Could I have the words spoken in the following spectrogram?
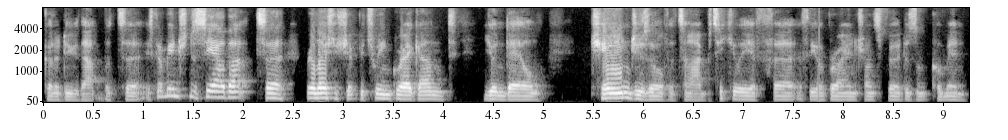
got to do that. But uh, it's going to be interesting to see how that uh, relationship between Gregg and Jon Dahl changes over time, particularly if uh, if the O'Brien transfer doesn't come in.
